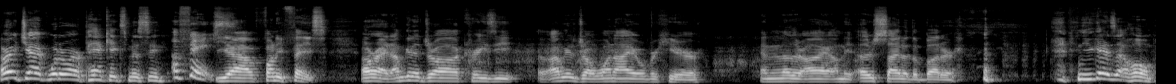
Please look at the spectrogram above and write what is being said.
All right, Jack, what are our pancakes missing? A face. Yeah, funny face. All right, I'm going to draw a crazy, I'm going to draw one eye over here and another eye on the other side of the butter. and you guys at home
